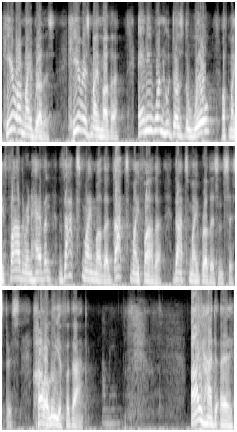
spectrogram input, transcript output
Here are my brothers. Here is my mother. Anyone who does the will of my Father in heaven, that's my mother, that's my father, that's my brothers and sisters. Hallelujah for that. Amen. I had a,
